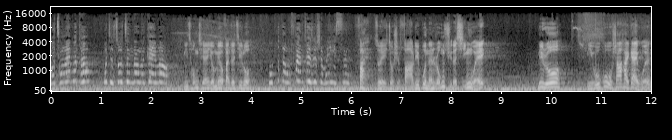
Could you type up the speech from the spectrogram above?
我从来不偷，我只做正当的盖帽。你从前有没有犯罪记录？我不懂犯罪是什么意思。犯罪就是法律不能容许的行为。例如，你无故杀害盖文，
